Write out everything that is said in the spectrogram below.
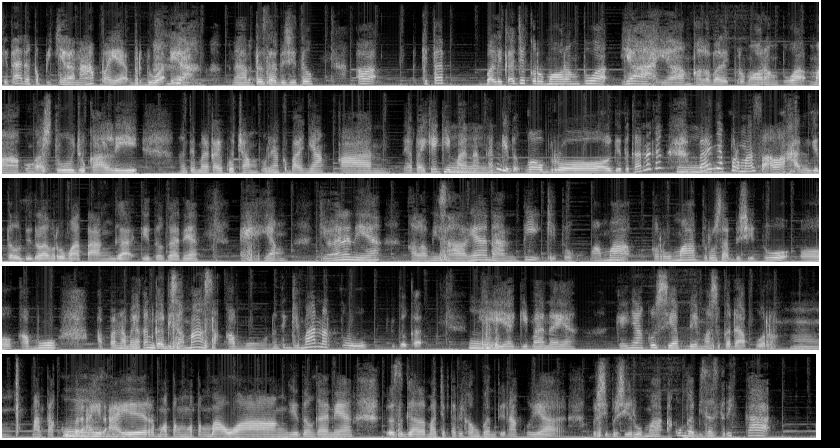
Kita ada kepikiran apa ya berdua ya? Nah terus habis itu uh, kita balik aja ke rumah orang tua. Ya yang kalau balik ke rumah orang tua mah aku nggak setuju kali. Nanti mereka ikut campurnya kebanyakan. Ya baiknya gimana? Hmm. kan gitu ngobrol gitu. Karena kan hmm. banyak permasalahan gitu di dalam rumah tangga gitu kan ya. Eh yang gimana nih ya? Kalau misalnya nanti gitu mama ke rumah terus habis itu oh, kamu apa namanya kan nggak bisa masak kamu. Nanti gimana tuh? Gitu kan. Hmm. iya gimana ya kayaknya aku siap deh masuk ke dapur hmm, mataku hmm. berair-air motong-motong bawang gitu kan ya terus segala macam tapi kamu bantuin aku ya bersih-bersih rumah aku nggak bisa setrika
